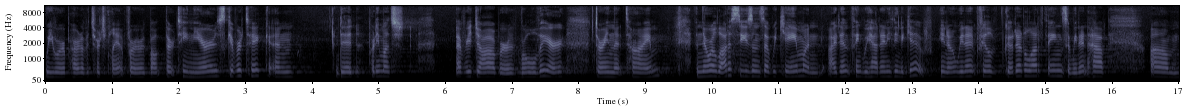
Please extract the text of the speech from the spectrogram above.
we were a part of a church plant for about 13 years, give or take, and did pretty much every job or role there during that time. And there were a lot of seasons that we came and I didn't think we had anything to give. You know, we didn't feel good at a lot of things and we didn't have, um,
